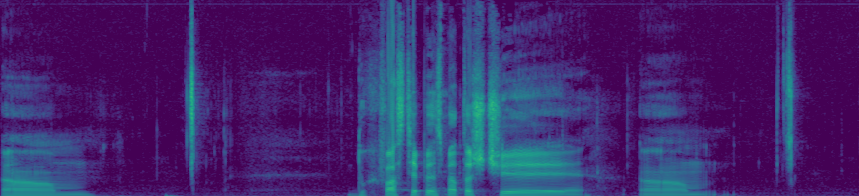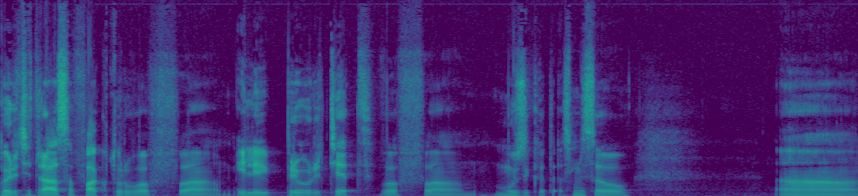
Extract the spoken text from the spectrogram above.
Ам, до каква степен смяташ, че ам, парите трябва да са фактор в... А, или приоритет в а, музиката? Смисъл... А,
